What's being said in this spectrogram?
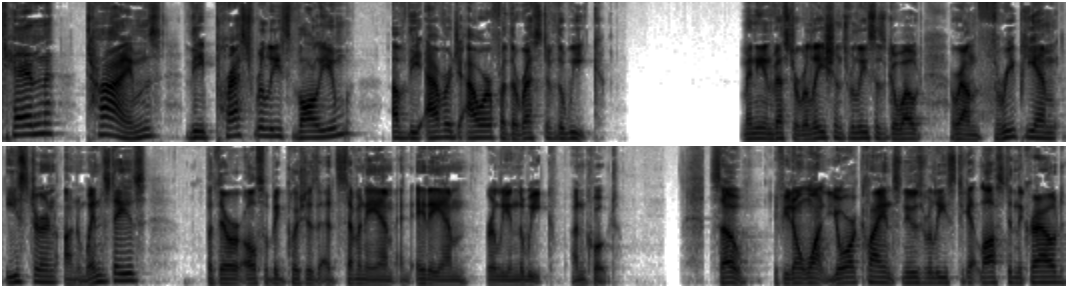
10 times the press release volume of the average hour for the rest of the week. Many investor relations releases go out around 3 p.m. Eastern on Wednesdays, but there are also big pushes at 7 a.m. and 8 a.m. early in the week. Unquote. So, if you don't want your client's news release to get lost in the crowd,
